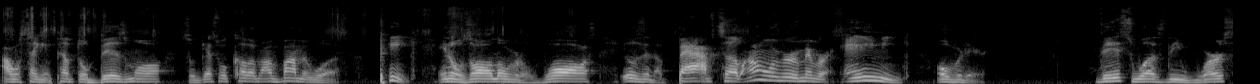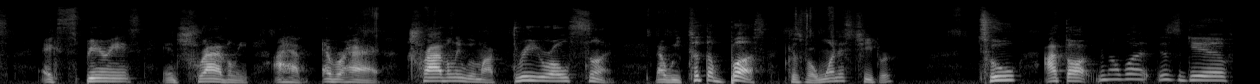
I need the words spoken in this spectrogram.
I was taking Pepto Bismol. So guess what color my vomit was? Pink and it was all over the walls. It was in a bathtub. I don't even remember aiming over there. This was the worst experience in traveling I have ever had. Traveling with my three year old son. Now, we took the bus because, for one, it's cheaper. Two, I thought, you know what? Just give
